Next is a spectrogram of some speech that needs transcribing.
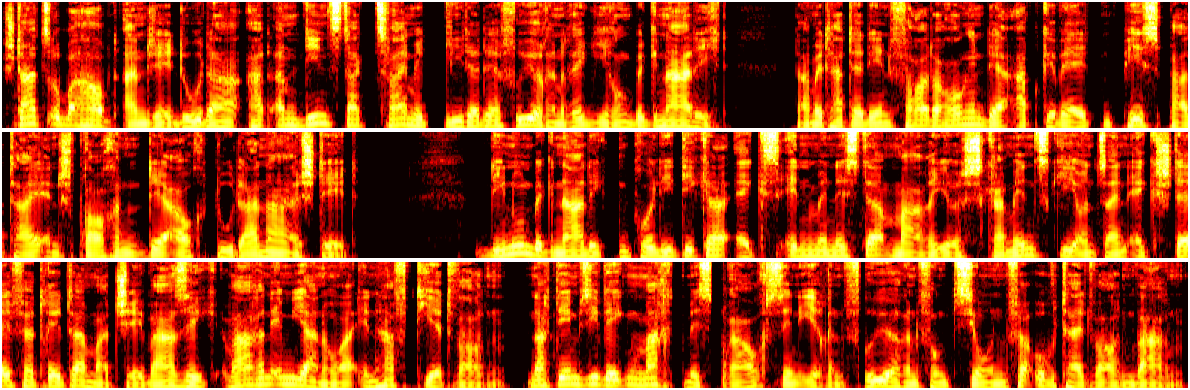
Staatsoberhaupt Andrzej Duda hat am Dienstag zwei Mitglieder der früheren Regierung begnadigt. Damit hat er den Forderungen der abgewählten PIS-Partei entsprochen, der auch Duda nahesteht. Die nun begnadigten Politiker, Ex-Innenminister Mariusz Kaminski und sein Ex-Stellvertreter Maciej Wasik waren im Januar inhaftiert worden, nachdem sie wegen Machtmissbrauchs in ihren früheren Funktionen verurteilt worden waren.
